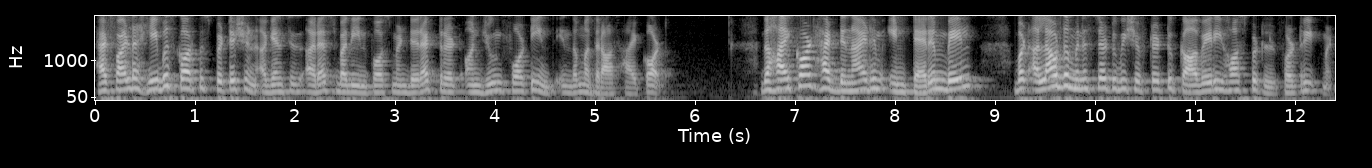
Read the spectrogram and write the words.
had filed a habeas corpus petition against his arrest by the Enforcement Directorate on June 14th in the Madras High Court. The High Court had denied him interim bail but allowed the minister to be shifted to Kauvery Hospital for treatment.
